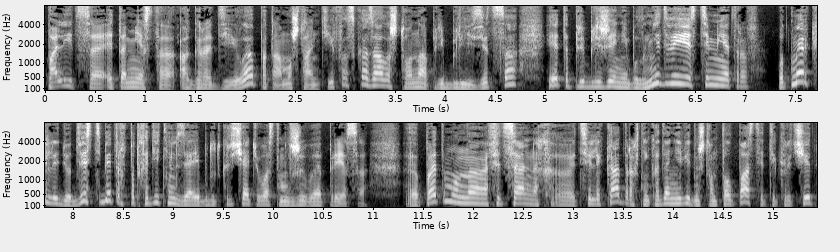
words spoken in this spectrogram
Полиция это место оградила, потому что Антифа сказала, что она приблизится. И это приближение было не 200 метров, вот Меркель идет, 200 метров подходить нельзя, и будут кричать, у вас там лживая пресса. Э, поэтому на официальных э, телекадрах никогда не видно, что там толпа стоит и кричит,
